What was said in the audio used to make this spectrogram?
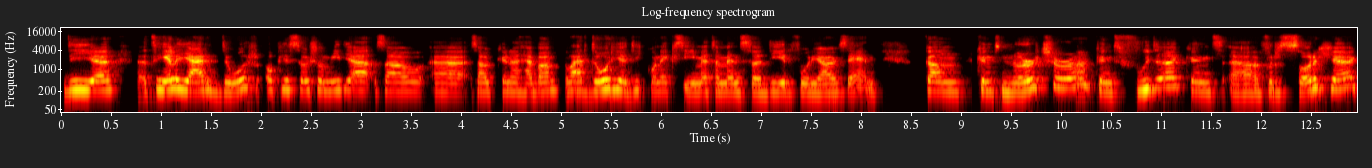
die je het hele jaar door op je social media zou, uh, zou kunnen hebben, waardoor je die connectie met de mensen die er voor jou zijn kan, kunt nurturen, kunt voeden, kunt uh, verzorgen,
